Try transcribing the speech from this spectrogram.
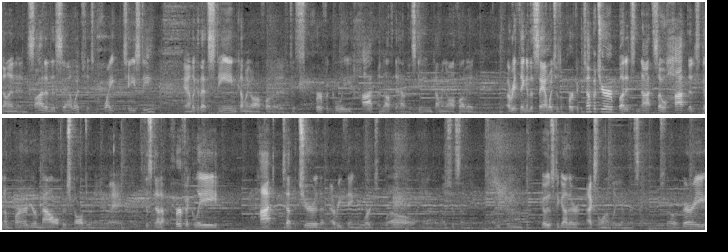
done inside of this sandwich. It's quite tasty. And look at that steam coming off of it. It's just perfectly hot enough to have the steam coming off of it. Everything in the sandwich is a perfect temperature, but it's not so hot that it's gonna burn your mouth or scald you in any way. Just at a perfectly hot temperature that everything works well and delicious and everything goes together excellently in this sandwich. So a very,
